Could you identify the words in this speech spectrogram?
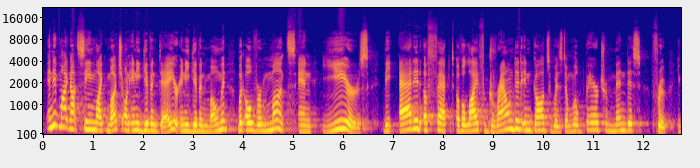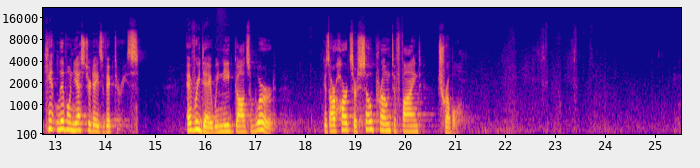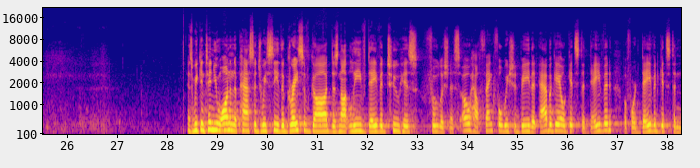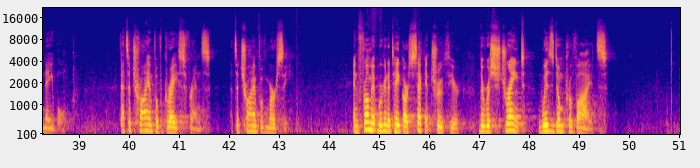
And it might not seem like much on any given day or any given moment, but over months and years, the added effect of a life grounded in God's wisdom will bear tremendous fruit. You can't live on yesterday's victories. Every day we need God's word because our hearts are so prone to find trouble. As we continue on in the passage, we see the grace of God does not leave David to his foolishness. Oh, how thankful we should be that Abigail gets to David before David gets to Nabal. That's a triumph of grace, friends. That's a triumph of mercy. And from it, we're going to take our second truth here the restraint wisdom provides.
